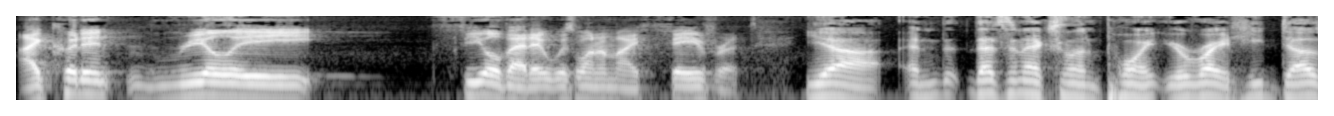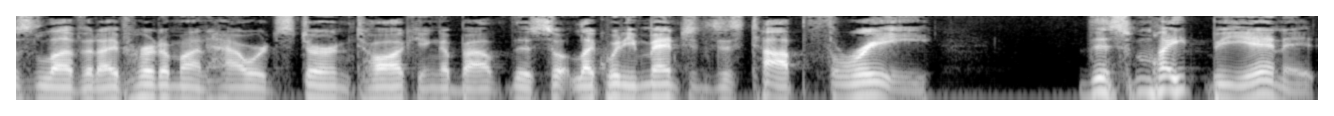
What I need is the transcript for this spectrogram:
I couldn't really feel that it was one of my favorites. Yeah, and that's an excellent point. You're right. He does love it. I've heard him on Howard Stern talking about this. So, like when he mentions his top three, this might be in it.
